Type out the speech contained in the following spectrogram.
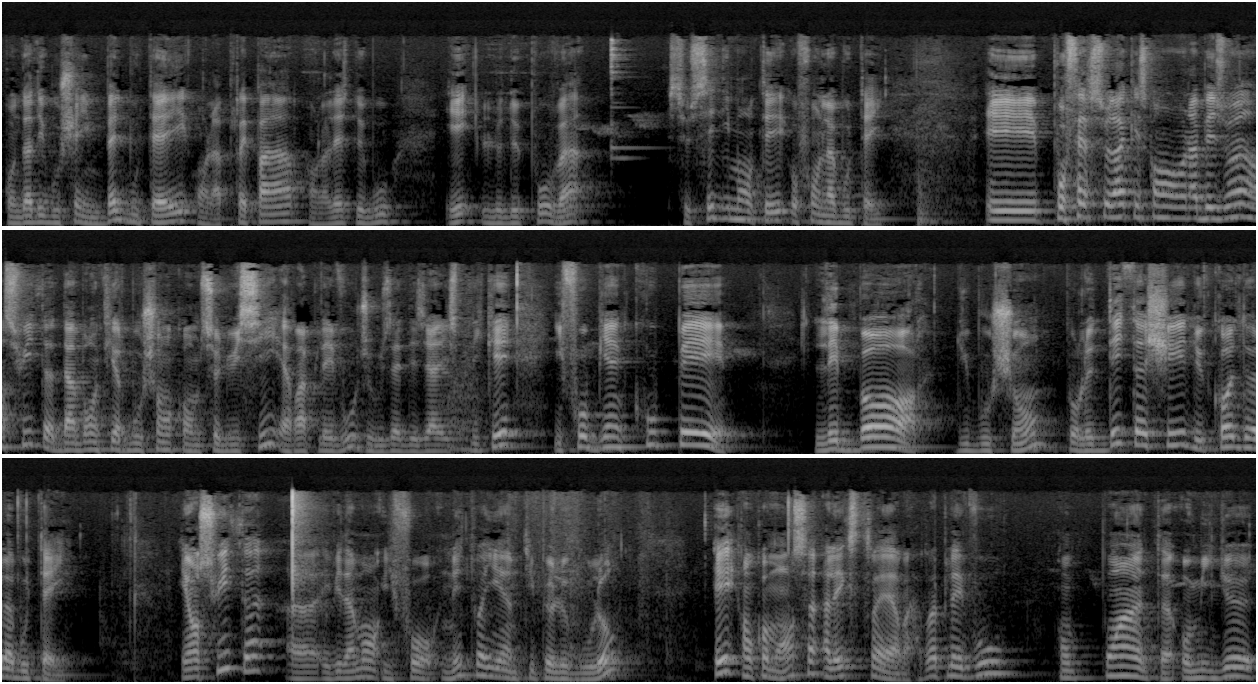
qu'on doit déboucher une belle bouteille, on la prépare, on la laisse debout et le dépôt va se sédimenter au fond de la bouteille. Et pour faire cela, qu'est-ce qu'on a besoin ensuite D'un bon tire-bouchon comme celui-ci? Et rappelez-vous, je vous ai déjà expliqué, il faut bien couper les bords du bouchon pour le détacher du col de la bouteille. Et ensuite, euh, évidemment, il faut nettoyer un petit peu le goulot et on commence à l'extraire. Rappelez-vous, on pointe au milieu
